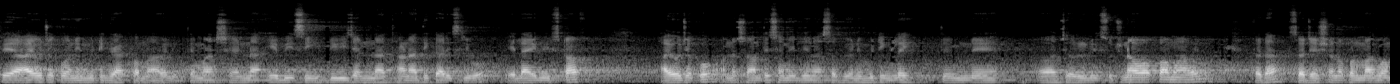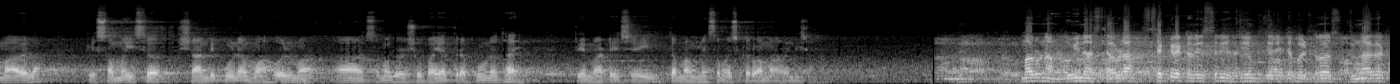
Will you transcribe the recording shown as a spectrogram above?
તે આયોજકોની મિટિંગ રાખવામાં આવેલી. તેમાં શહેરના એબીસી ડિવિઝનના થાણાધિકારીશ્રીઓ, એલઆઈબી સ્ટાફ, આયોજકો અને શાંતિ સમિતિના સભ્યોની મિટિંગ લઈ તેમને જરૂરી સૂચનાઓ આપવામાં આવેલી તથા સજેશનો પણ માગવામાં આવેલા કે સમયસર શાંતિપૂર્ણ માહોલમાં આ સમગ્ર શોભાયાત્રા પૂર્ણ થાય તે માટે છે એ તમામને સમજ કરવામાં આવેલી છે. મારું નામ Avinash Chavda secretary Shri Hariyam charitable trust Junagadh.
